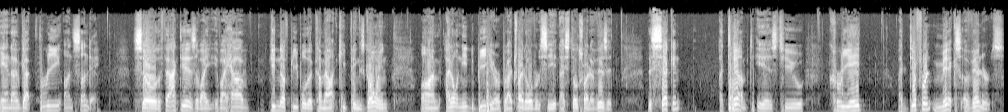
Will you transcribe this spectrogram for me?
and I've got three on Sunday. So the fact is, if I if I have good enough people that come out and keep things going, um, I don't need to be here, but I try to oversee it and I still try to visit. The second attempt is to create a different mix of vendors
